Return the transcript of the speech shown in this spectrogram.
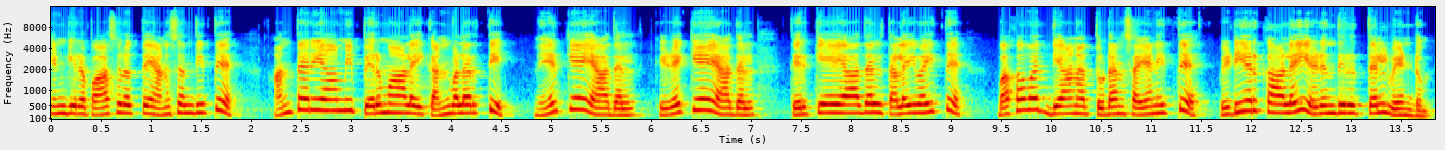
என்கிற பாசுரத்தை அனுசந்தித்து அந்தர்யாமி பெருமாளை கண் வளர்த்தி மேற்கேயாதல் கிழக்கேயாதல் தெற்கேயாதல் தலை வைத்து பகவத் தியானத்துடன் சயனித்து விடியற்காலை எழுந்திருத்தல் வேண்டும்.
